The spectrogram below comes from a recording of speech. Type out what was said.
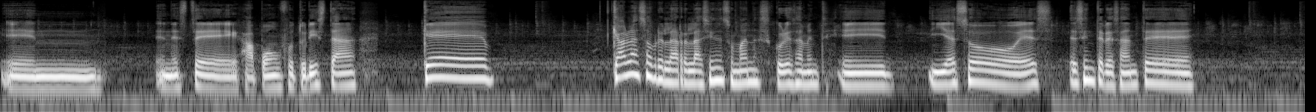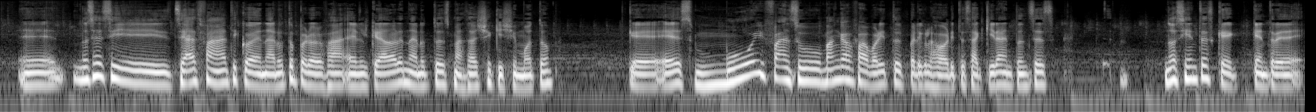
en, en este Japón futurista que que habla sobre las relaciones humanas, curiosamente. Y, y eso es, es interesante. Eh, no sé si seas fanático de Naruto, pero el, creador de Naruto es Masashi Kishimoto, que es muy fan, su manga favorito, película favorita es Akira, entonces ¿no sientes que, entre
